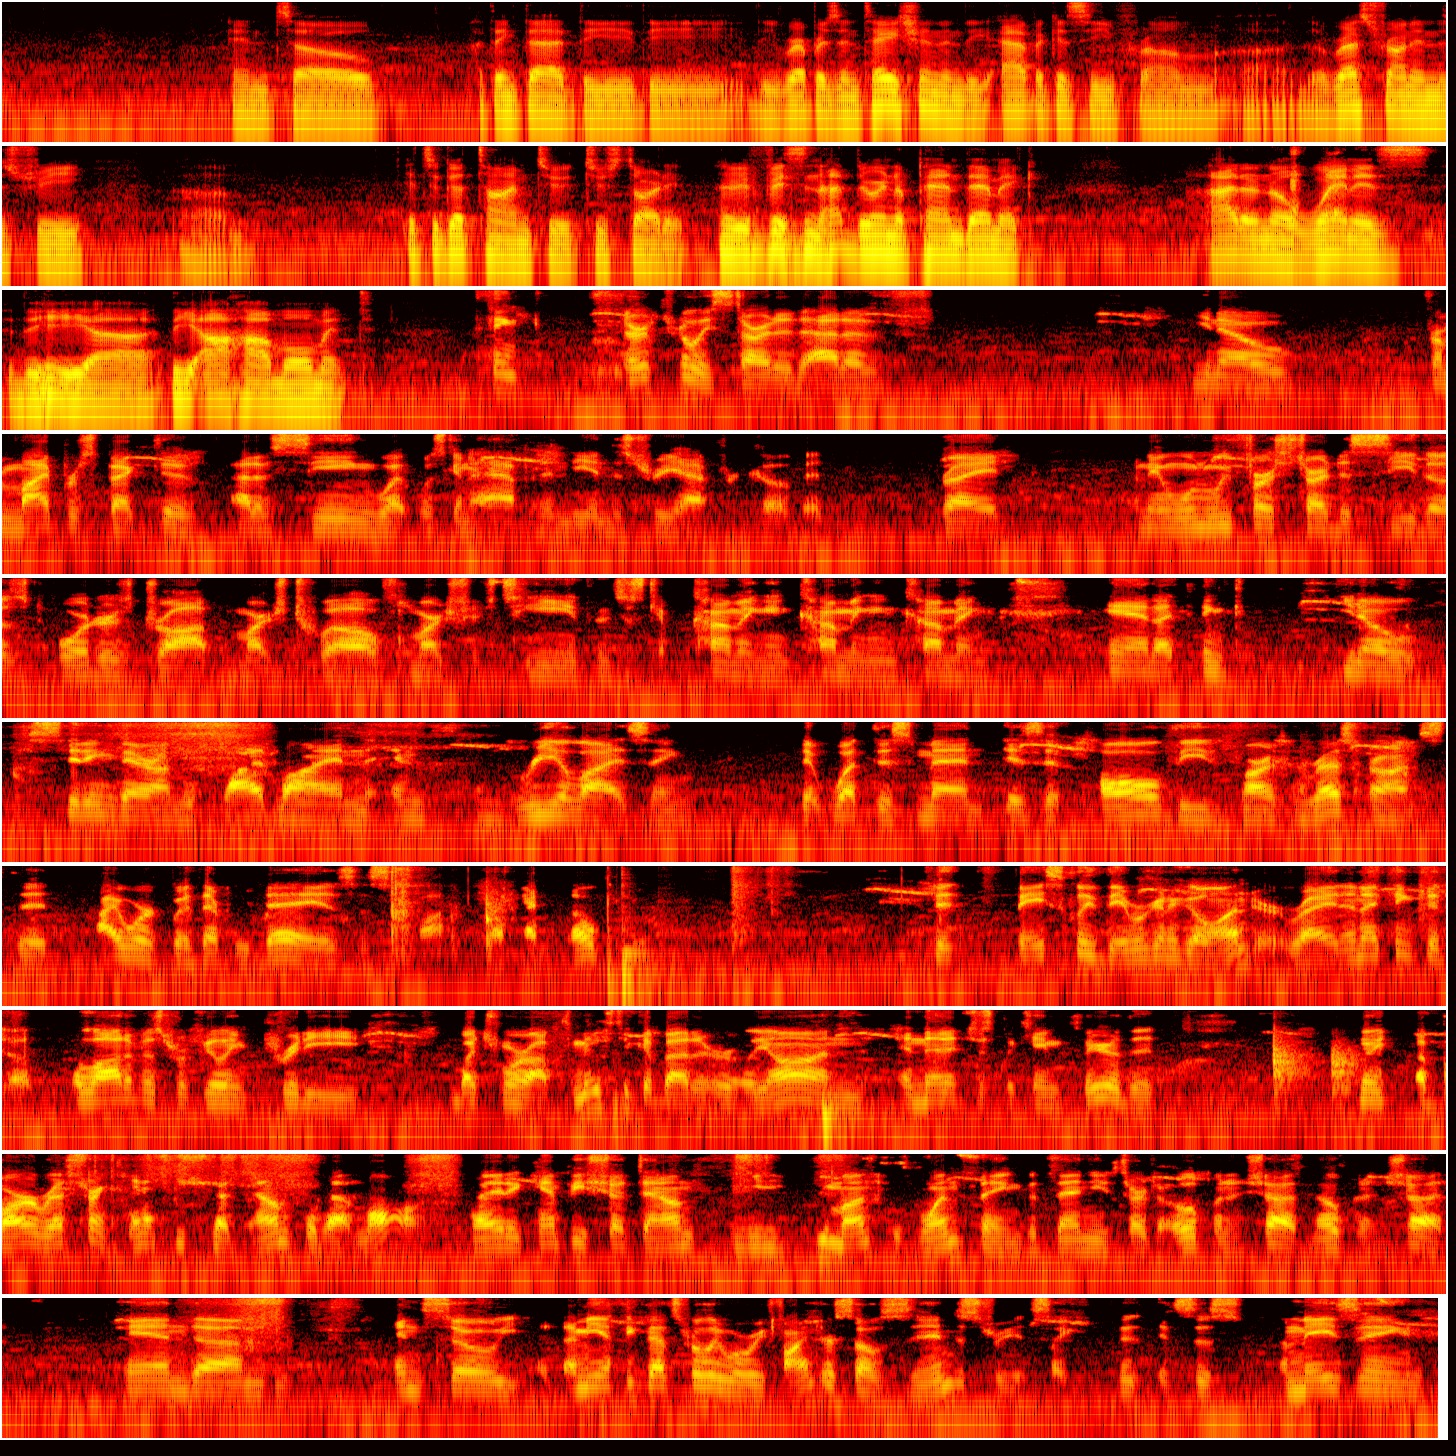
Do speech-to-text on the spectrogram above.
And so I think that the the the representation and the advocacy from uh, the restaurant industry um, it's a good time to to start it. If it's not during a pandemic, I don't know when is the uh, the aha moment. I think Thirst really started out of, you know, from my perspective, out of seeing what was going to happen in the industry after COVID, right? I mean, when we first started to see those orders drop March 12th, March 15th, and it just kept coming and coming and coming. And I think, you know, sitting there on the sideline and, realizing that what this meant is that all these bars and restaurants that I work with every day as a supplier, like I felt that basically they were going to go under, right? And I think that a lot of us were feeling pretty much more optimistic about it early on, and then it just became clear that you know, a bar restaurant can't be shut down for that long, right? It can't be shut down. I mean, two months is one thing, but then you start to open and shut and open and shut, and um, and so I mean, I think that's really where we find ourselves as an industry. It's like it's this amazing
